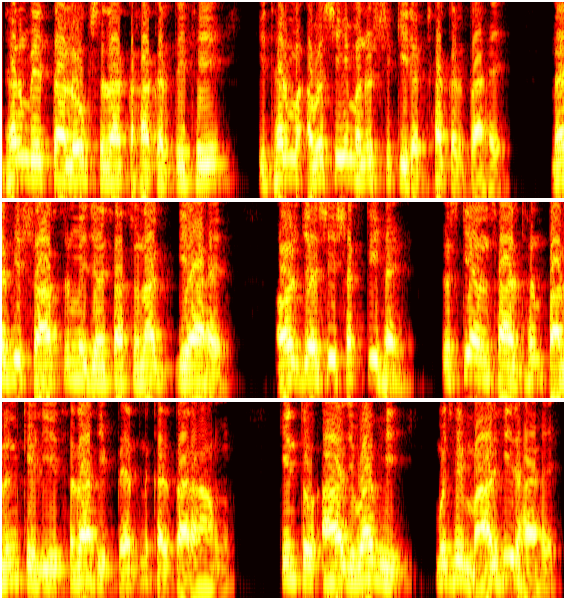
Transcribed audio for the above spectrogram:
धर्मवेत्ता लोग सदा कहा करते थे कि धर्म अवश्य ही मनुष्य की रक्षा करता है। मैं भी शास्त्र में जैसा सुना गया है और जैसी शक्ति है, उसके अनुसार धर्म पालन के लिए सदा ही प्रयत्न करता रहा हूँ। किंतु आज वह भी मुझे मार ही रहा है।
